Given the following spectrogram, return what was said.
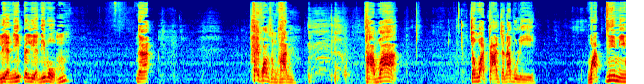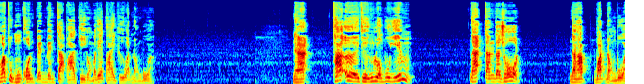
เหรียญนี้เป็นเหรียญที่ผม นะ ให้ความสำคัญ ถามว่า จังหวัดกาญจนบุรี วัดที่มีวัตถุมงคลเป็นเบญจภาคีของประเทศไทยคือวัดหนองบัว นะฮะถ้าเอ่ยถึงหลวงปู่ยิ้ม นะจันทโชตนะครับ วัดหนองบัว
